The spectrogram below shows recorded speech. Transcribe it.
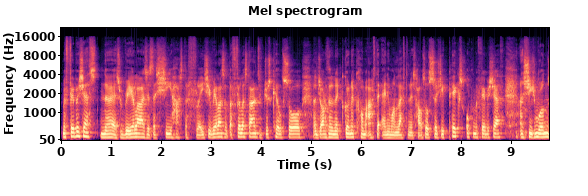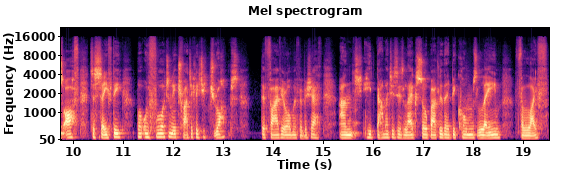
Mephibosheth's nurse realizes that she has to flee. She realizes that the Philistines have just killed Saul and Jonathan and are going to come after anyone left in his household. So she picks up Mephibosheth and she runs off to safety. But unfortunately, tragically, she drops the five-year-old Mephibosheth, and he damages his legs so badly that he becomes lame for life.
